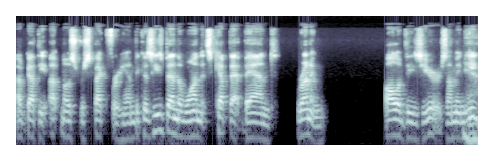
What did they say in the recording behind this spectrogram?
I've got the utmost respect for him because he's been the one that's kept that band running all of these years. I mean, yeah. he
